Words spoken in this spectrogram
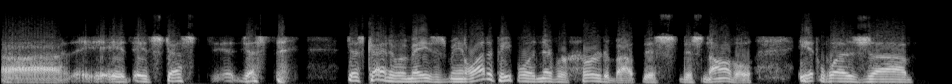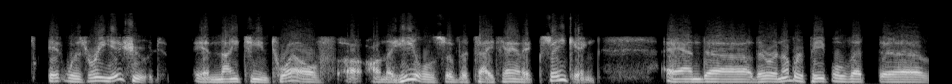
Uh, it, it's just just just kind of amazes me. And a lot of people had never heard about this this novel. It was uh, it was reissued in 1912 uh, on the heels of the Titanic sinking. And uh, there were a number of people that uh,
